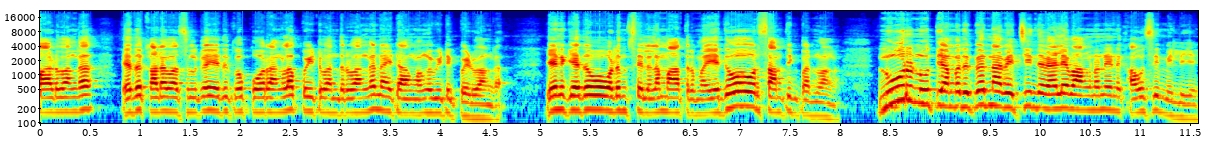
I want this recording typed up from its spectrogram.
பாடுவாங்க. ஏதோ கடை வசூலுக்கோ எதுக்கோ போகிறாங்களா போயிட்டு வந்துடுவாங்க நைட்டு அவங்கவுங்க வீட்டுக்கு போயிடுவாங்க. எனக்கு ஏதோ உடம்பு சரியில்லை மாத்திரமா ஏதோ ஒரு சம்திங் பண்ணுவாங்க. நூறு நூற்றி ஐம்பது பேர் நான் வச்சு இந்த வேலையை வாங்கணும்னு எனக்கு அவசியம் இல்லையே.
